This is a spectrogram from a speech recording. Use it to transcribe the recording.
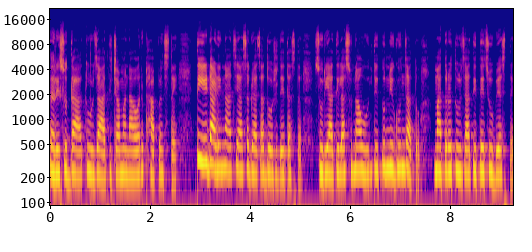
तरीसुद्धा तुळजा तिच्या मनावर ठाप असते ती डाळींनाच या सगळ्याचा दोष देत असते. सूर्या तिला सुनावून तिथून निघून जातो. मात्र तुळजा तिथेच उभी असते.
